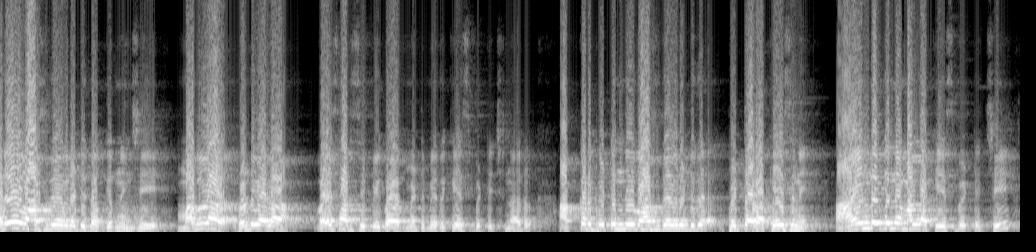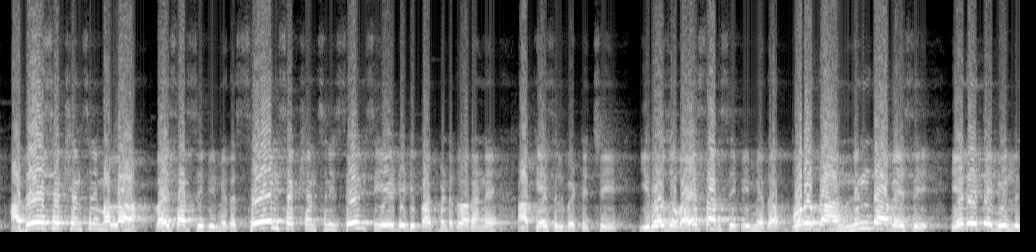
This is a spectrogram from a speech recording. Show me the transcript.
అదే వాసుదేవరెడ్డి దగ్గర నుంచి మరలా రెండు వేల వైఎస్ఆర్సీపీ గవర్నమెంట్ మీద కేసు పెట్టించినారు. అక్కడ పెట్టింది వాసుదేవరెడ్డి పెట్టారు ఆ కేసుని. ఆయన దగ్గరనే మళ్ళా కేసు పెట్టించి అదే సెక్షన్స్ని మళ్ళా వైఎస్ఆర్సీపీ మీద సేమ్ సెక్షన్స్ని సేమ్ సిఐడి డిపార్ట్మెంట్ ద్వారానే ఆ కేసులు పెట్టించి ఈ రోజు వైఎస్ఆర్సీపీ మీద బురద నింద వేసి ఏదైతే వీళ్ళు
